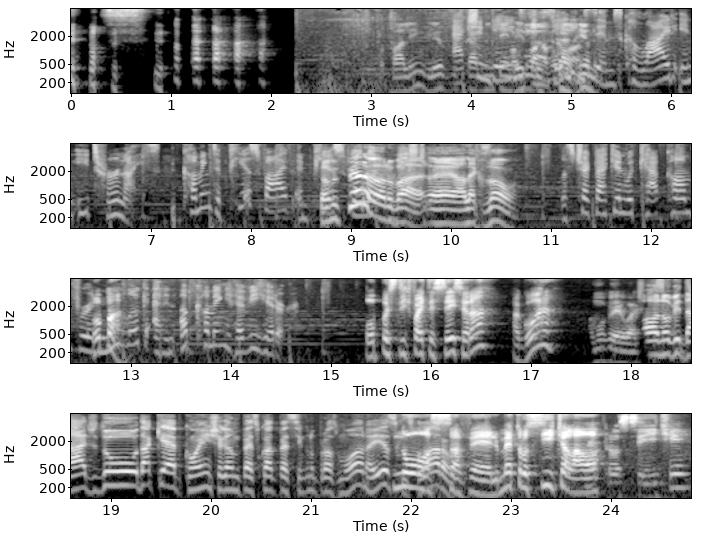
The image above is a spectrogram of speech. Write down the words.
Nossa senhora. Eu falo em inglês, Action games carinos. sims collide in Eternites, coming to PS5 and PS4. Estamos esperando, vai. É, Alexão. Let's check back in with Capcom for a Opa. new look at an upcoming heavy hitter. Opa, Street Fighter 6, será? Agora? Vamos ver, eu acho Ó, que novidade do, da Capcom, hein? Chegando no PS4, PS5 no próximo ano, é isso? Nossa, velho. Metro City, olha lá, ó. Metro City.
